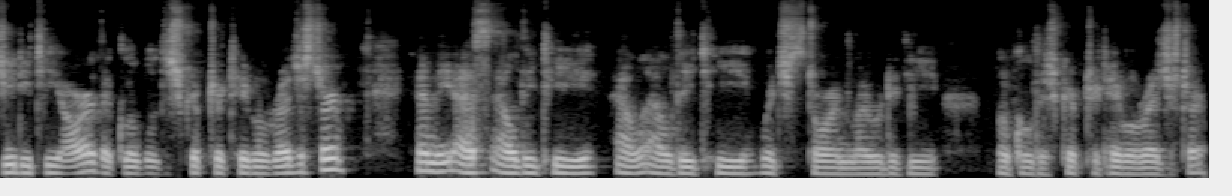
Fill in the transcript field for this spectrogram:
GDTR, the Global Descriptor Table Register, and the SLDT LLDT, which store and load the Local Descriptor Table Register.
